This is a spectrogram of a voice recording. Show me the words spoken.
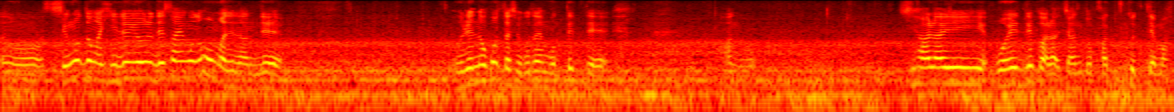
あの、仕事が昼夜で最後の方までなんで、売れ残った食材持ってって、あの、支払い終えてからちゃんと買って食ってます。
